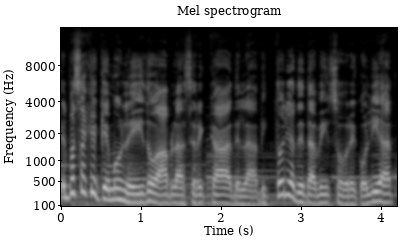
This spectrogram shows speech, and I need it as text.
El pasaje que hemos leído habla acerca de la victoria de David sobre Goliat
